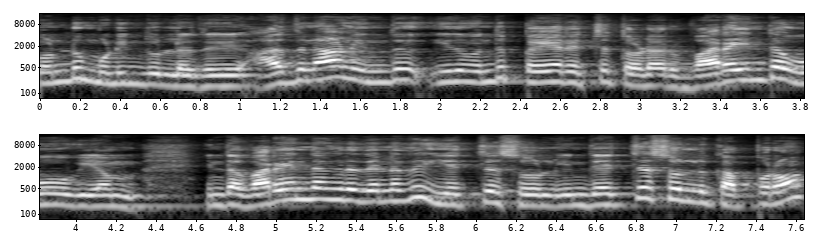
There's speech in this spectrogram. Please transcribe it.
கொண்டு முடிந்துள்ளது. அதனால் இந்த இது வந்து பெயரெச்ச தொடர் வரைந்த ஓவியம். இந்த வரைந்தங்கிறது என்னது? எச்ச சொல். இந்த எச்ச சொல்லுக்கு அப்புறம்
